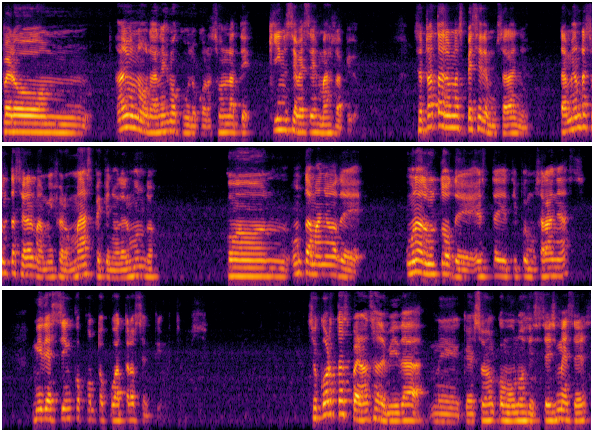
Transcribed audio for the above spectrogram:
pero mm, hay un organismo cuyo corazón late 15 veces más rápido. Se trata de una especie de musaraña. También resulta ser el mamífero más pequeño del mundo, con un tamaño de un adulto de este tipo de musarañas mide 5.4 centímetros. Su corta esperanza de vida, que son como unos 16 meses,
